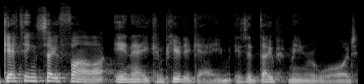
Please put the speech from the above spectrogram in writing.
getting so far in a computer game is a dopamine reward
